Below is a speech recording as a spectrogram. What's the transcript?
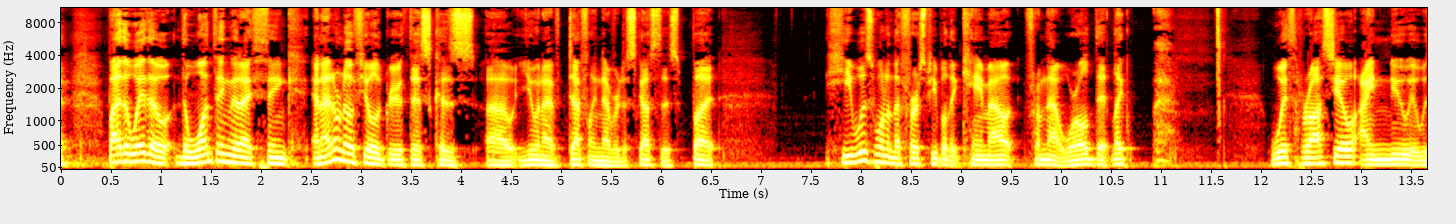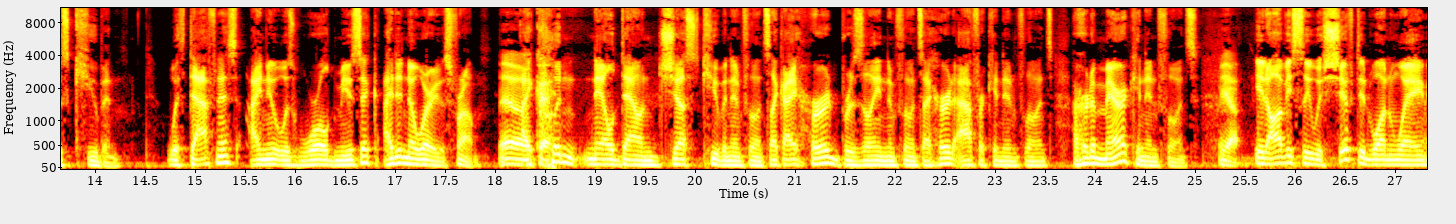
by the way, though, the one thing that I think, and I don't know if you'll agree with this, because uh, you and I have definitely never discussed this, but he was one of the first people that came out from that world that, like, with Horacio, I knew it was Cuban. With Dafnis, I knew it was world music. I didn't know where he was from. Oh, I couldn't nail down just Cuban influence. Like I heard Brazilian influence, I heard African influence, I heard American influence. Yeah. It obviously was shifted one way,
